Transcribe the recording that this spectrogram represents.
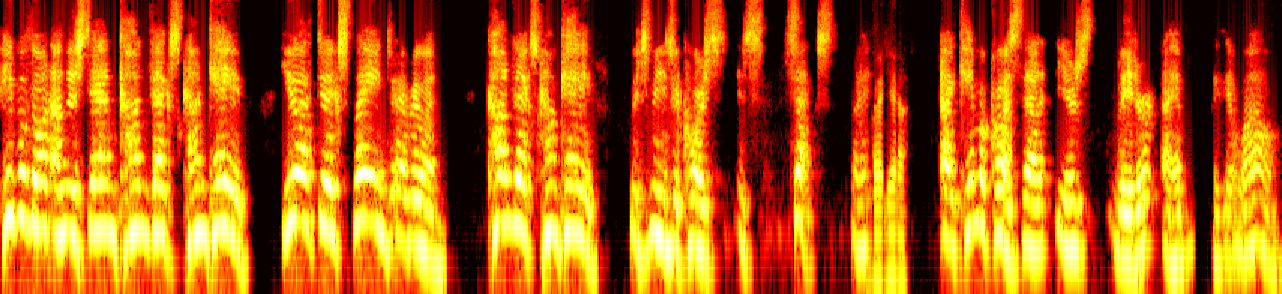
people don't understand convex concave. You have to explain to everyone convex concave, which means, of course, it's sex, right? Right, yeah. I came across that years later. I have, I go, wow,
